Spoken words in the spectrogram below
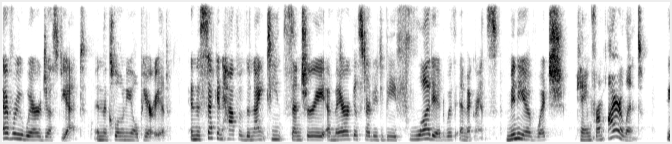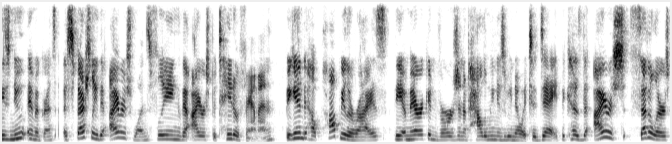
everywhere just yet in the colonial period. In the second half of the 19th century, America started to be flooded with immigrants, many of which came from Ireland. These new immigrants, especially the Irish ones fleeing the Irish potato famine, began to help popularize the American version of Halloween as we know it today because the Irish settlers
